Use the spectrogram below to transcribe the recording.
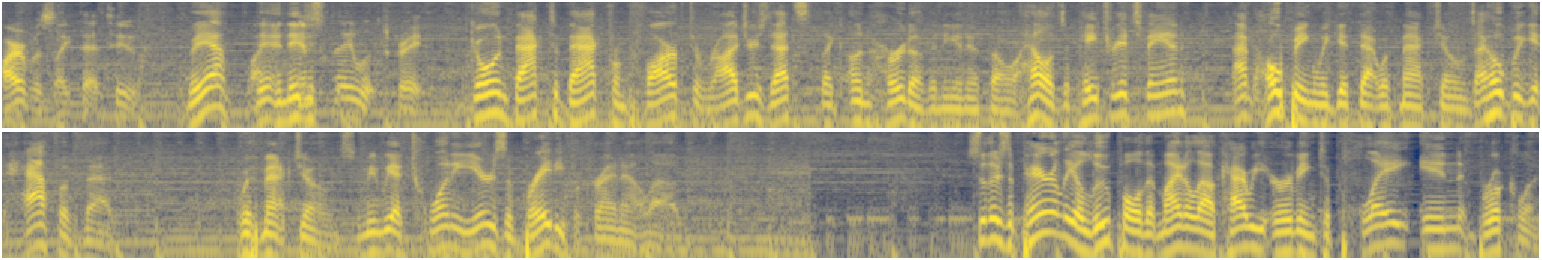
Favre was like that too. But yeah, they- Watching and they just play looks great. Going back to back from Favre to Rodgers, that's like unheard of in the NFL. Hell, as a Patriots fan, I'm hoping we get that with Mac Jones. I hope we get half of that with Mac Jones. I mean, we had 20 years of Brady for crying out loud. So there's apparently a loophole that might allow Kyrie Irving to play in Brooklyn,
